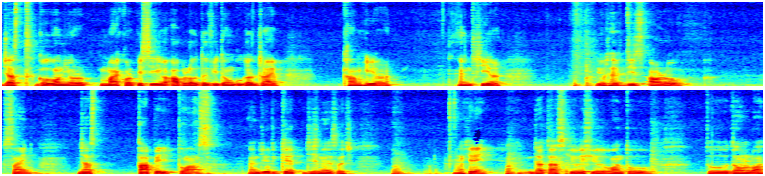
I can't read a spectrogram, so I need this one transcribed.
Just go on your Mac or PC upload the video on Google Drive come here and here. You'll have this arrow sign. Just tap it once and you'll get this message. Okay? That asks you if you want to to download.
